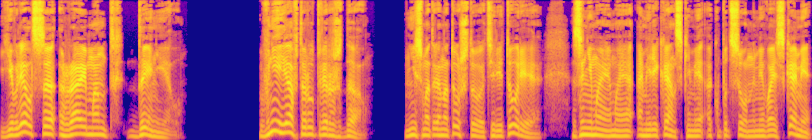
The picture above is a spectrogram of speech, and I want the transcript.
являлся Раймонд Дэниел. В ней автор утверждал, Несмотря на то, что территория, занимаемая американскими оккупационными войсками,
